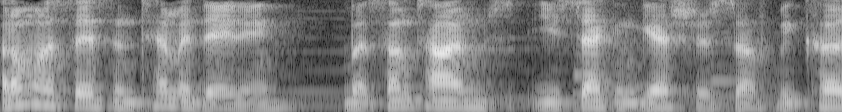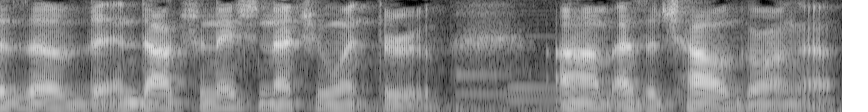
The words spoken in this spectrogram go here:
I don't want to say it's intimidating, but sometimes you second guess yourself because of the indoctrination that you went through um, as a child growing up,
